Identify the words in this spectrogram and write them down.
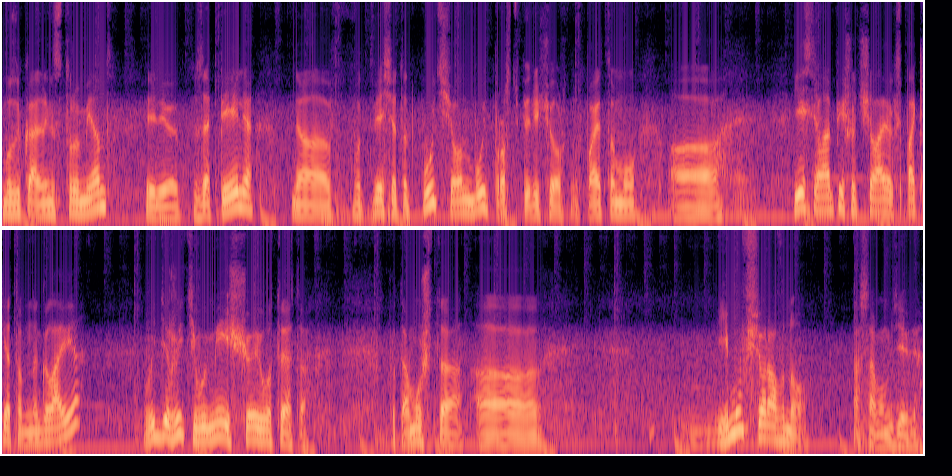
музыкальный инструмент, или запели, Э, вот весь этот путь, он будет просто перечеркнут. Поэтому, если вам пишет человек с пакетом на голове, вы держите в уме еще и вот это. Потому что э, ему все равно на самом деле,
